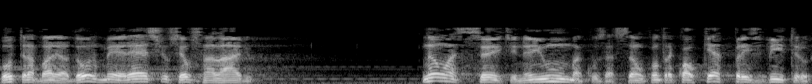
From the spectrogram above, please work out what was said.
O trabalhador merece o seu salário não aceite nenhuma acusação contra qualquer presbítero,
